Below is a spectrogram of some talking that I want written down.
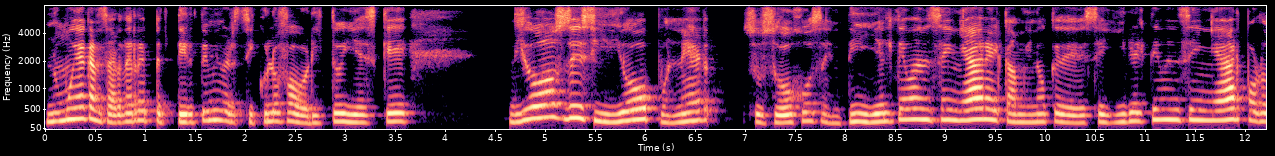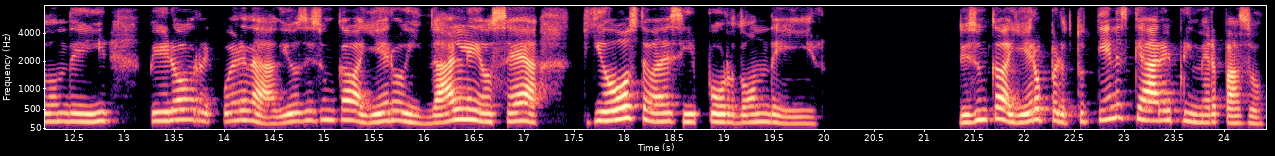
No me voy a cansar de repetirte mi versículo favorito y es que Dios decidió poner sus ojos en ti y Él te va a enseñar el camino que debes seguir, Él te va a enseñar por dónde ir, pero recuerda, Dios es un caballero y dale, o sea, Dios te va a decir por dónde ir. Dios es un caballero, pero tú tienes que dar el primer paso.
